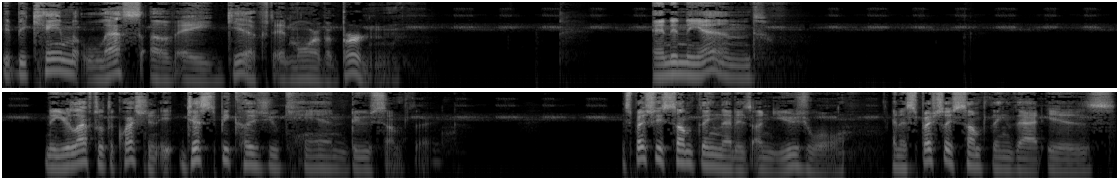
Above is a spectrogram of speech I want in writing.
it became less of a gift and more of a burden. And in the end, Now you're left with the question it, just because you can do something, especially something that is unusual, and especially something that is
